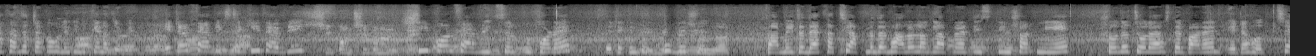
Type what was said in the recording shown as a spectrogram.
এক হাজার টাকা হলে কিন্তু কেনা যাবে। এটার ফ্যাব্রিক্সটা কি ফ্যাব্রিক শিপন শিপন ফ্যাব্রিক্সের উপরে। এটা কিন্তু খুবই সুন্দর। তো আমি এটা দেখাচ্ছি। আপনাদের ভালো লাগলে আপনারা একটা স্ক্রিনশট নিয়ে সোজা চলে আসতে পারেন। এটা হচ্ছে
